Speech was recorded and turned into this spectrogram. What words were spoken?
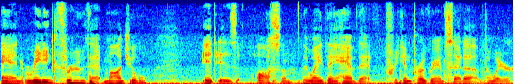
and reading through that module it is awesome the way they have that freaking program set up to where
